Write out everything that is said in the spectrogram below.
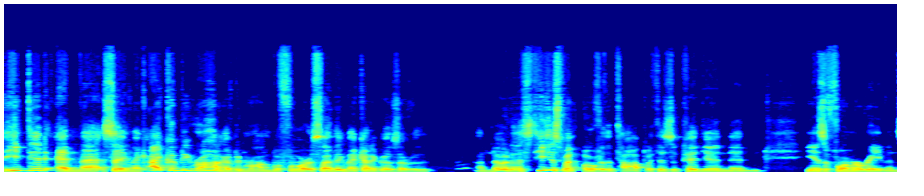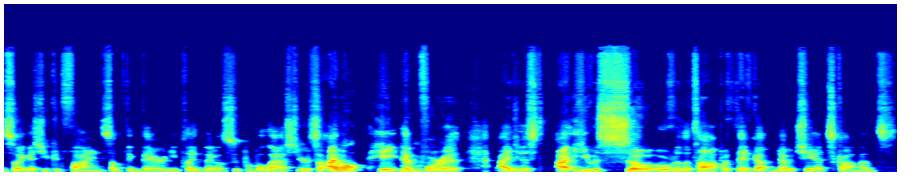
he did end that saying like, "I could be wrong. I've been wrong before." So I think that kind of goes over unnoticed. He just went over the top with his opinion, and he is a former Raven, so I guess you could find something there. And he played the Bengals Super Bowl last year, so I don't hate him for it. I just, I, he was so over the top with "they've got no chance" comments.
